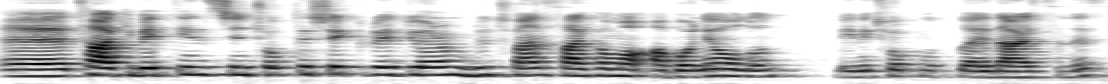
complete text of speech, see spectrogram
E, takip ettiğiniz için çok teşekkür ediyorum. Lütfen sayfama abone olun. Beni çok mutlu edersiniz.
